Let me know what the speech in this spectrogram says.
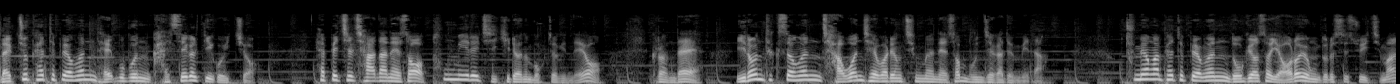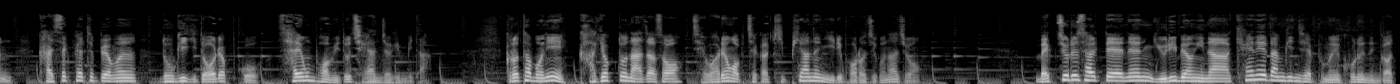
맥주 페트병은 대부분 갈색을 띠고 있죠. 햇빛을 차단해서 풍미를 지키려는 목적인데요. 그런데 이런 특성은 자원 재활용 측면에서 문제가 됩니다. 투명한 페트병은 녹여서 여러 용도로 쓸 수 있지만 갈색 페트병은 녹이기도 어렵고 사용 범위도 제한적입니다. 그렇다 보니 가격도 낮아서 재활용 업체가 기피하는 일이 벌어지곤 하죠. 맥주를 살 때에는 유리병이나 캔에 담긴 제품을 고르는 것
